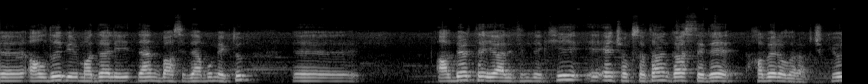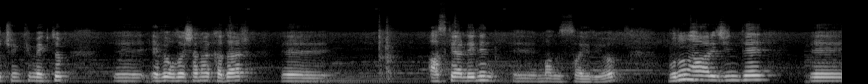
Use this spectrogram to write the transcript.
e, aldığı bir madalyeden bahseden bu mektup e, Alberta eyaletindeki en çok satan gazetede haber olarak çıkıyor. Çünkü mektup e, eve ulaşana kadar e, askerlerin e, malı sayılıyor. Bunun haricinde e,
